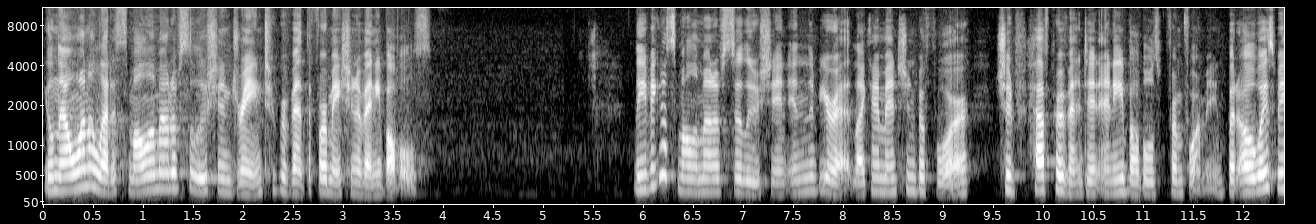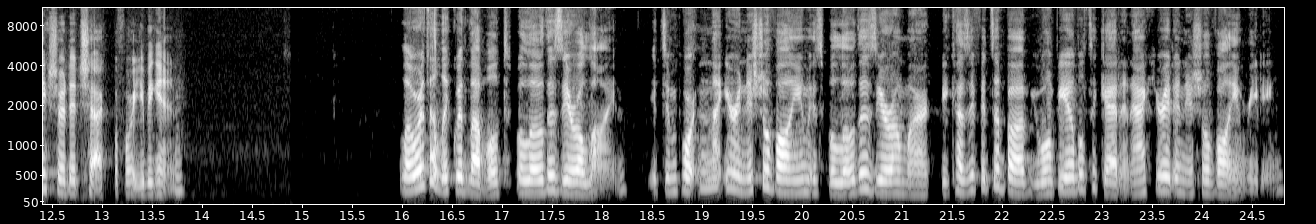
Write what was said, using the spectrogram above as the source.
You'll now want to let a small amount of solution drain to prevent the formation of any bubbles. Leaving a small amount of solution in the burette, like I mentioned before, should have prevented any bubbles from forming, but always make sure to check before you begin. Lower the liquid level to below the zero line. It's important that your initial volume is below the zero mark because if it's above, you won't be able to get an accurate initial volume reading.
